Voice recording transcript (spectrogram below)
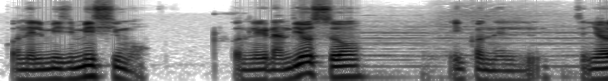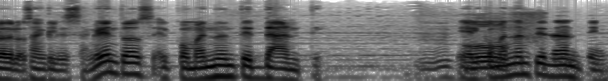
con el mismísimo, con el grandioso y con el señor de los ángeles sangrientos, el comandante Dante. El comandante Dante.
